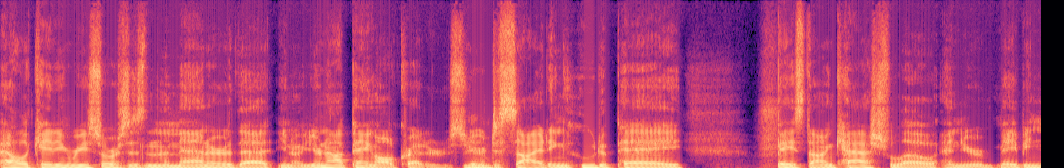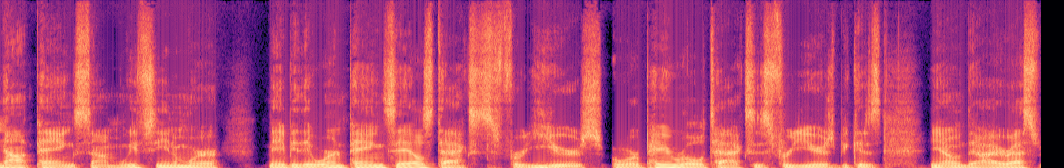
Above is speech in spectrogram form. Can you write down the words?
allocating resources in the manner that you know you're not paying all creditors Yeah. you're deciding who to pay based on cash flow and you're maybe not paying some we've seen them where maybe they weren't paying sales taxes for years or payroll taxes for years because you know the IRS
